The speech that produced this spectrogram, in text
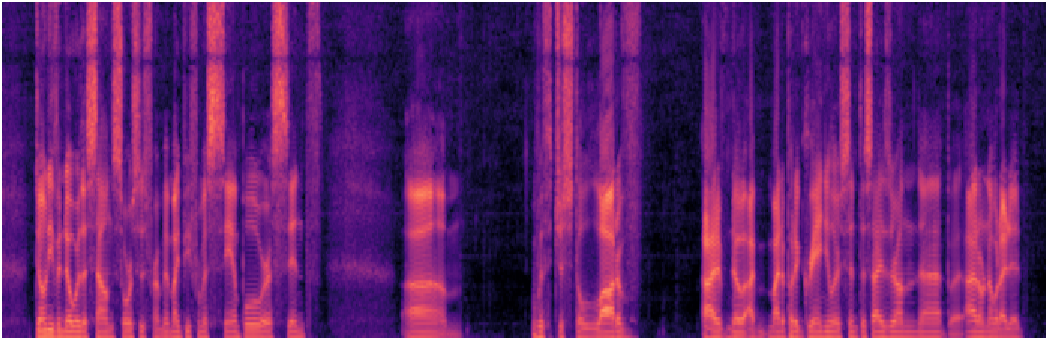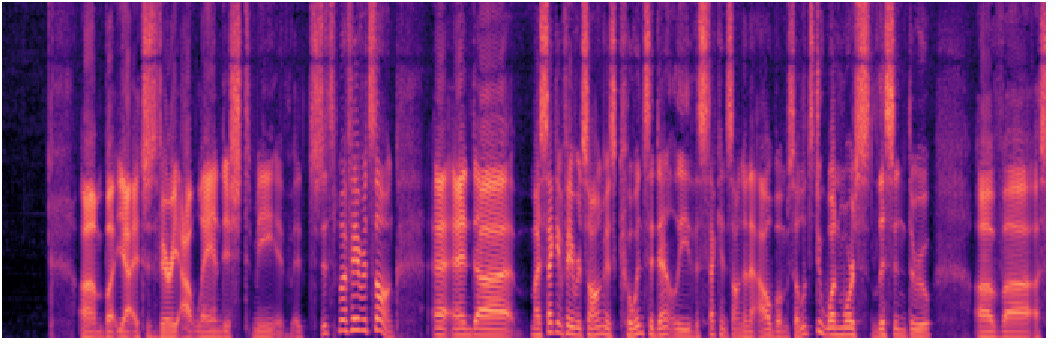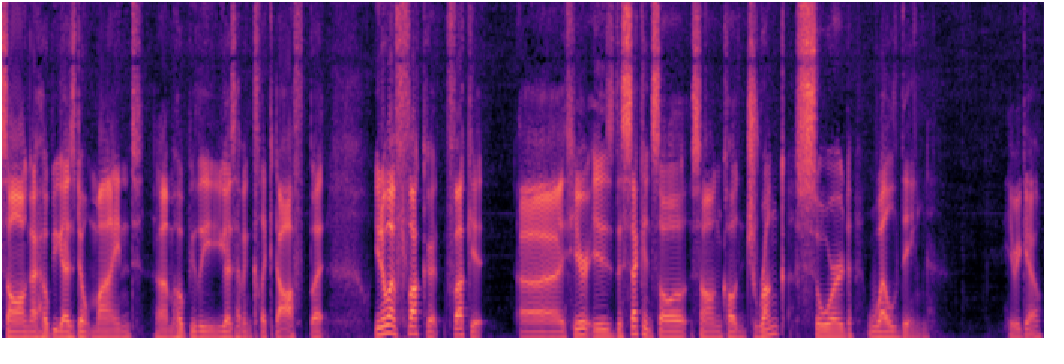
don't even know where the sound source is from. It might be from a sample or a synth um, with just a lot of I have no. I might have put a granular synthesizer on that, but I don't know what I did. Um, but yeah, it's just very outlandish to me. It, it's it's my favorite song, and uh, my second favorite song is coincidentally the second song on the album. So let's do one more listen through of uh, a song. I hope you guys don't mind. Um, hopefully you guys haven't clicked off, but you know what? Fuck it. Fuck it. Uh, here is the second so- song called Drunk Sword Welding. Here we go.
